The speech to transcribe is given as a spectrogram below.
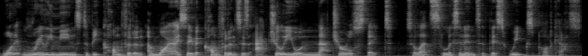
what it really means to be confident and why I say that confidence is actually your natural state. So let's listen into this week's podcast.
